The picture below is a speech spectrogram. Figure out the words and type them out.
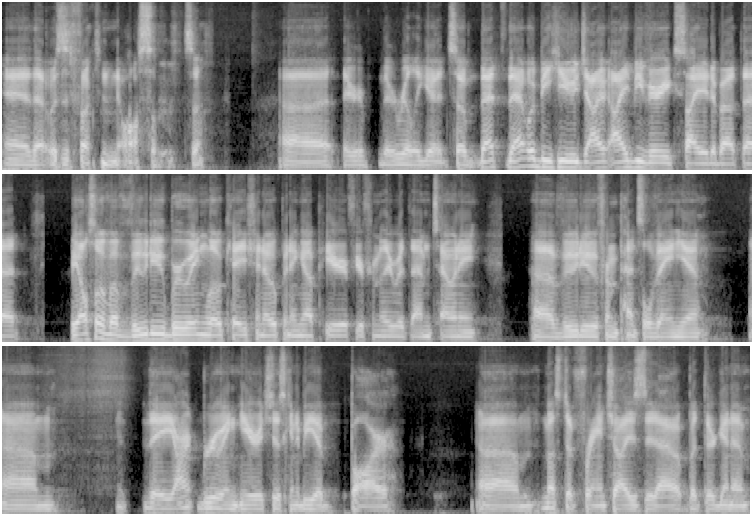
uh, that was fucking awesome. So uh, they're they're really good. So that that would be huge. I, I'd be very excited about that. We also have a Voodoo Brewing location opening up here. If you're familiar with them, Tony, uh, Voodoo from Pennsylvania. Um, they aren't brewing here. It's just going to be a bar. Um, must have franchised it out, but they're gonna mi-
